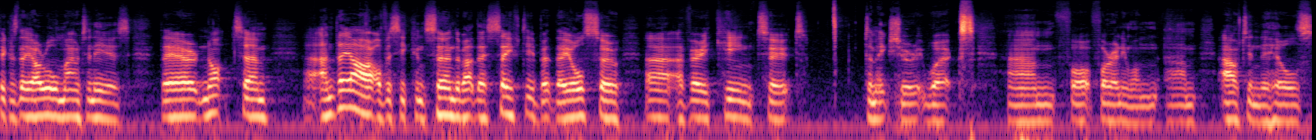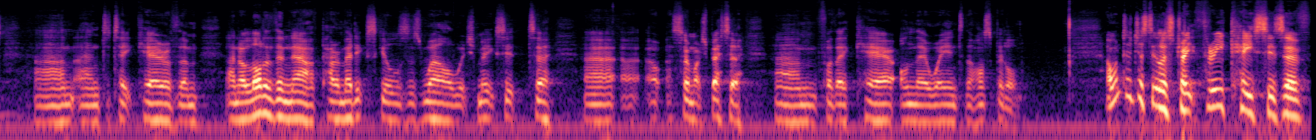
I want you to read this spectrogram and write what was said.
because they are all mountaineers. They're not um, uh, and they are obviously concerned about their safety, but they also uh, are very keen to, to make sure it works um, for, for anyone um, out in the hills um, and to take care of them. And a lot of them now have paramedic skills as well, which makes it uh, uh, uh so much better um, for their care on their way into the hospital. I want to just illustrate three cases of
